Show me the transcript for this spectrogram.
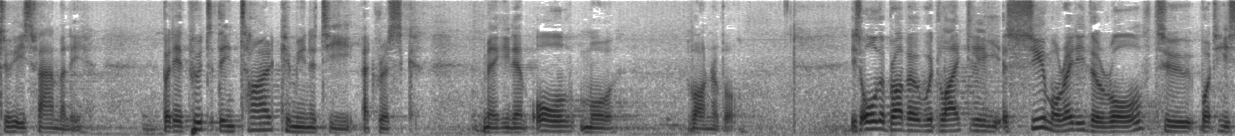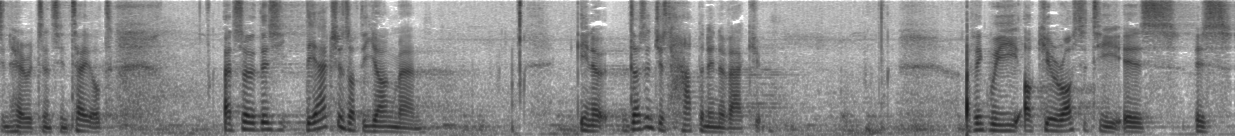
to his family, but it put the entire community at risk, making them all more vulnerable. His older brother would likely assume already the role to what his inheritance entailed. And so this, the actions of the young man, you know, doesn't just happen in a vacuum. I think we, our curiosity is, is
